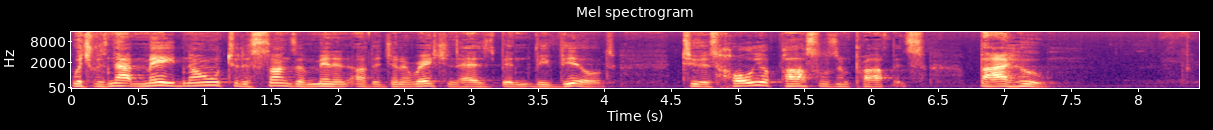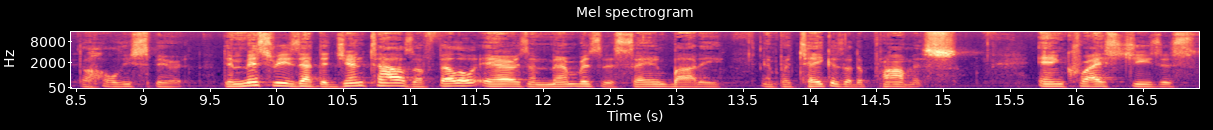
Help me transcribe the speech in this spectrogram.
which was not made known to the sons of men in other generations, that has been revealed to his holy apostles and prophets. By who? The Holy Spirit. The mystery is that the Gentiles are fellow heirs and members of the same body and partakers of the promise in Christ Jesus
